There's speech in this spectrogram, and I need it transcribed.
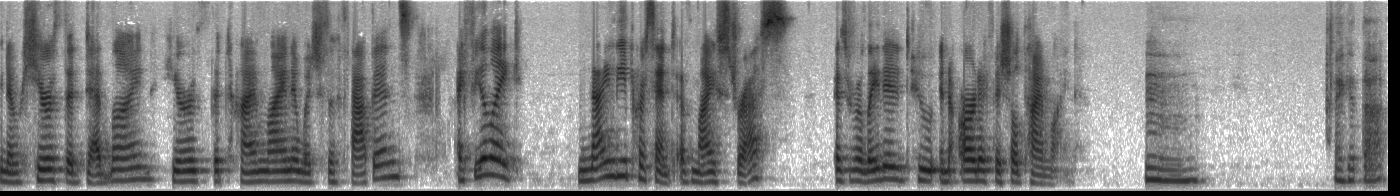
you know here's the deadline here's the timeline in which this happens I feel like 90% of my stress is related to an artificial timeline. Mm. I get that.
